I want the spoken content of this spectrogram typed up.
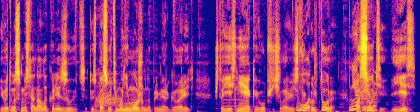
и в этом смысле она локализуется. То есть, по сути, мы не можем, например, говорить, что есть некая общечеловеческая Вот. культура. Нет по её, да? сути, есть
